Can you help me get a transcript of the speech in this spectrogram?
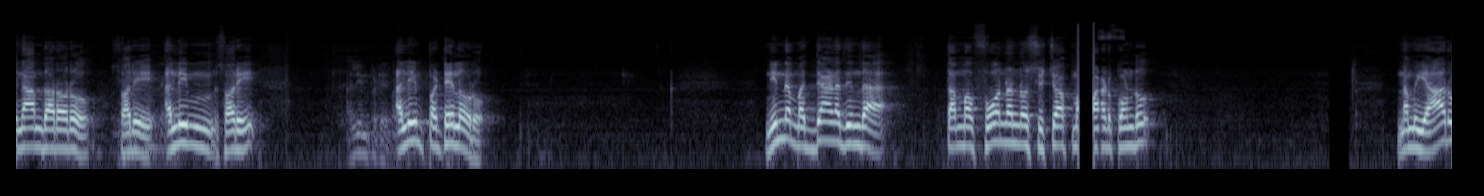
ಇನಾಮ್ದಾರ್ ಅವರು ಸಾರಿ ಅಲೀಂ ಸಾರಿ ಅಲೀಂ ಪಟೇಲ್. ಅಲೀಂ ಪಟೇಲ್ ಅವರು ನಿನ್ನ ಮಧ್ಯಾಹ್ನದಿಂದ ತಮ್ಮ ಫೋನನ್ನು ಸ್ವಿಚ್ ಆಫ್ ಮಾಡಿಕೊಂಡು ನಮ್ಮ ಯಾರು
